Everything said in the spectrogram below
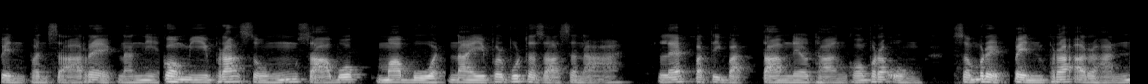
เป็นพรรษาแรกนั้นเนี่ยก็มีพระสงฆ์สาวกมาบวชในพระพุทธศาสนา และปฏิบัติตามแนวทางของพระองค์สำเร็จเป็นพระอรหันต์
